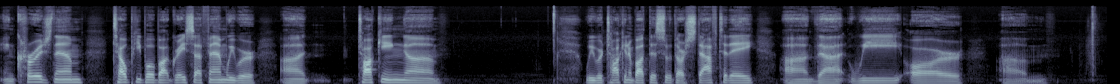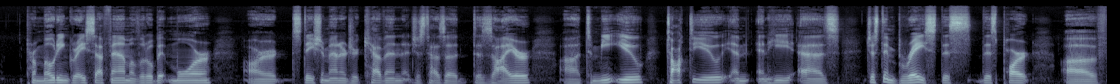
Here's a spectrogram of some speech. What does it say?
Encourage them. Tell people about Grace FM. We were uh, talking. Um, we were talking about this with our staff today. Uh, that we are. Um, promoting Grace FM a little bit more. Our station manager, Kevin, just has a desire uh, to meet you, talk to you, and, and he has just embraced this, this part of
